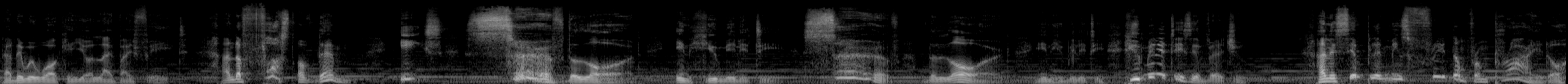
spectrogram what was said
that they will work in your life by faith. And the first of them is serve the Lord in humility. Serve the Lord in humility. Humility is a virtue, and it simply means freedom from pride or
